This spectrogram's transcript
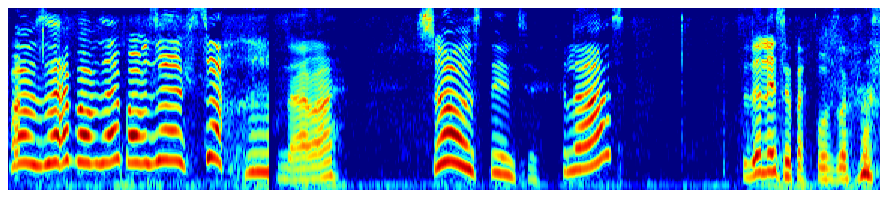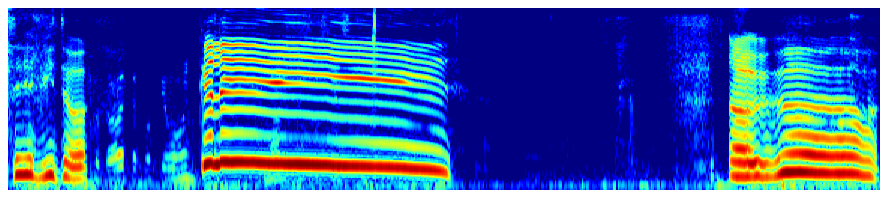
Повзе, повзе, повзе, все. Давай. Що з тим це? Клас? Це Денисик так повзав на своє відео. Давайте поки вогонь. Кліс! Ого!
